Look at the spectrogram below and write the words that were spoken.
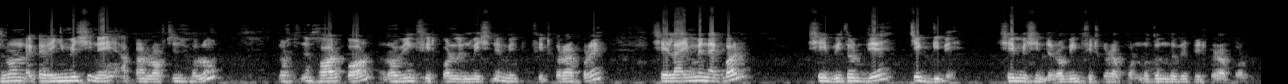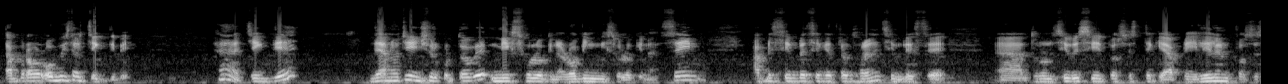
ধরুন একটা রিং মেশিনে আপনার লড চেঞ্জ হলো লড চেঞ্জ হওয়ার পর রবিং ফিট করলেন মেশিনে, ফিট করার পরে সেই লাইনম্যান একবার সেই ভিতর দিয়ে চেক দিবে। সেই মেশিনটা রবিং ফিট করার পর, নতুন রবিং ফিট করার পর। তারপর আবার অফিসার চেক দিবে। হ্যাঁ চেক দিয়ে দেন হচ্ছে ইনশিওর করতে হবে মিক্স হলো কিনা রবিং মিক্স হলো কিনা। সেম আপনি সিমপ্লেক্সের ক্ষেত্রে ধরেন সিমপ্লেক্সে ধরুন সিবিসির প্রসেস থেকে আপনি লিলেন প্রসেস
